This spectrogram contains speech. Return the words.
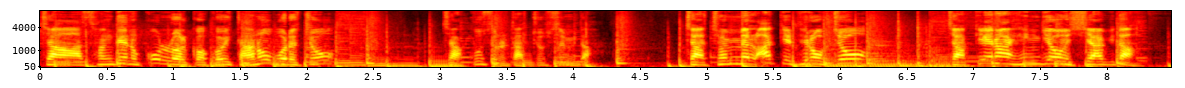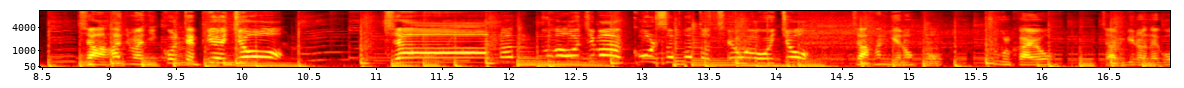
자 상대는 골 넣을 거 거의 다 넣어버렸죠? 자 구슬을 다 줍습니다. 자 전멸 아낄 필요 없죠? 자 꽤나 행겨운 시합이다. 자 하지만 이 골대 비어있죠 자, 넌 누가 오지마 골 서포터 채용하고 있죠? 자, 한 개 놓고 죽을까요? 자, 밀어내고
